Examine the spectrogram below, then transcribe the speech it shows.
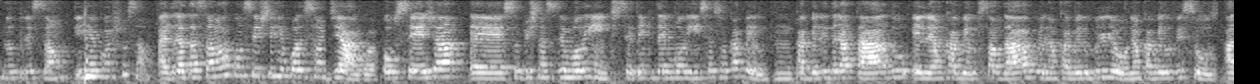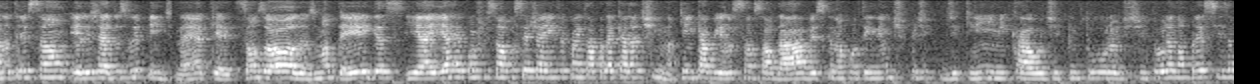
nutrição e reconstrução. A hidratação ela consiste em reposição de água, ou seja, é, substâncias emolientes. Você tem que dar emoliência ao seu cabelo. Um cabelo hidratado, ele é um cabelo saudável, ele é um cabelo brilhoso, ele é um cabelo viçoso. A nutrição, ele já é dos lipídios, né, que são os óleos, manteigas, e aí a reconstrução você já entra com a etapa da queratina, que em cabelos são saudáveis, que não contém nenhum tipo de, de química ou de pintura ou de tintura, não precisa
